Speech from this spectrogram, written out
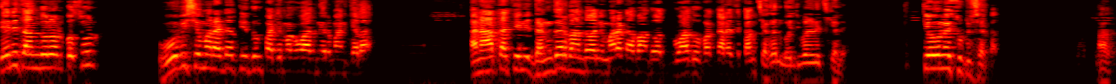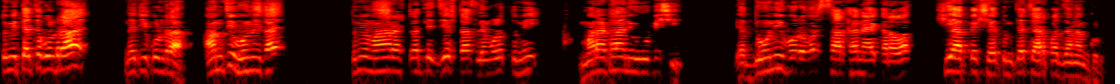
त्यांनीच आंदोलन बसून ओबीसी मराठ्यात तिथून पाठीमाग वाद निर्माण केला. आणि आता त्यांनी धनगर बांधव आणि मराठा बांधवात वाद उभा करायचं काम छगन भुजबळनेच केलंय. तेव्हा नाही सुटू शकत. हा, तुम्ही त्याच्याकडून राहा नाही तिकडून राहा. आमची भूमिका आहे. तुम्ही महाराष्ट्रातले ज्येष्ठ असल्यामुळे तुम्ही मराठा आणि ओबीसी या दोन्ही बरोबर सारखा न्याय करावा. ही अपेक्षा आहे तुमच्या चार पाच जणांकडून.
